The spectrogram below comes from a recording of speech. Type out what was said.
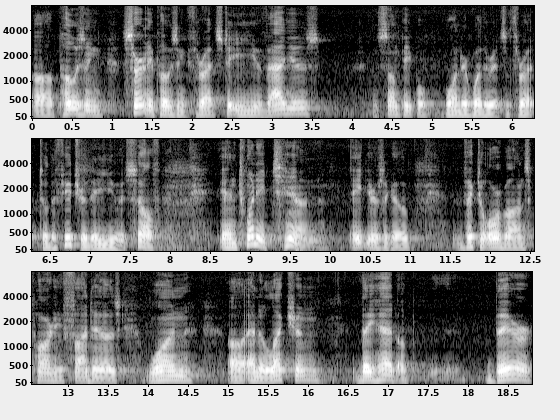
uh, posing, certainly posing threats to EU values, and some people wonder whether it's a threat to the future of the EU itself. In 2010, eight years ago, Viktor Orban's party, Fidesz, won uh, an election. They had a bare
